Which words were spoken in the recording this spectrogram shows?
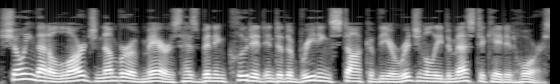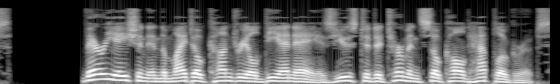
showing that a large number of mares has been included into the breeding stock of the originally domesticated horse. Variation in the mitochondrial DNA is used to determine so-called haplogroups.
